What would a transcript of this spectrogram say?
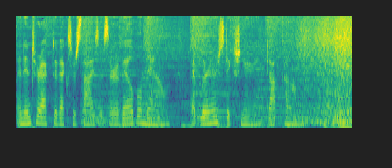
and interactive exercises are available now at learnersdictionary.com.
